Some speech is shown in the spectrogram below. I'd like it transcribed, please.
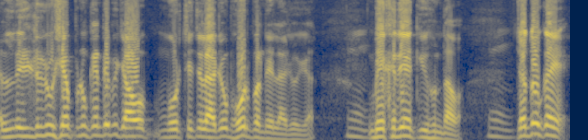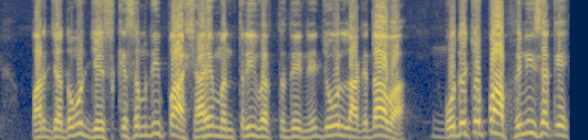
ਲੀਡਰਸ਼ਿਪ ਨੂੰ ਕਹਿੰਦੇ ਵੀ ਜਾਓ ਮੋਰਚੇ 'ਚ ਲੈ ਜਾਓ ਹੋਰ ਬੰਦੇ ਲੈ ਜਾਓ ਯਾਰ। ਵੇਖਦੇ ਆ ਕੀ ਹੁੰਦਾ ਵਾ। ਜਦੋਂ ਕਹੇ ਪਰ ਜਦੋਂ ਜਿਸ ਕਿਸਮ ਦੀ ਭਾਸ਼ਾ ਇਹ ਮੰਤਰੀ ਵਰਤਦੇ ਨੇ ਜੋ ਲੱਗਦਾ ਵਾ ਉਹਦੇ ਚੋਂ ਭਾਫ ਹੀ ਨਹੀਂ ਸਕੇ।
